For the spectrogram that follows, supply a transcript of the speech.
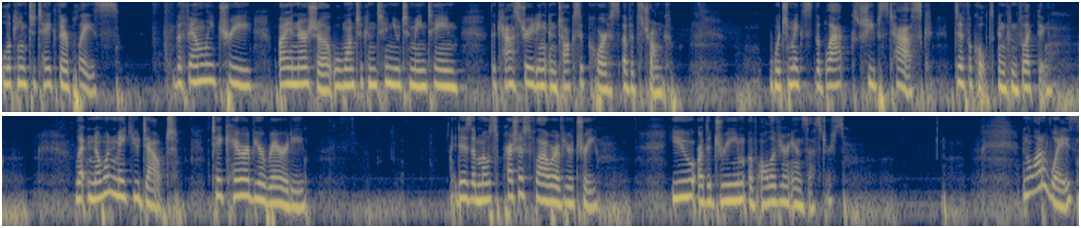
looking to take their place. The family tree, by inertia, will want to continue to maintain the castrating and toxic course of its trunk, which makes the black sheep's task difficult and conflicting. Let no one make you doubt. Take care of your rarity. It is a most precious flower of your tree. You are the dream of all of your ancestors. In a lot of ways,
